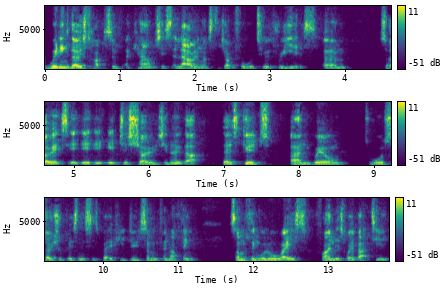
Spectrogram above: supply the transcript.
winning those types of accounts is allowing us to jump forward two or three years. Um, so it's it, it, it just shows you know that there's good and will towards social businesses, but if you do something for nothing, something will always find its way back to you.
